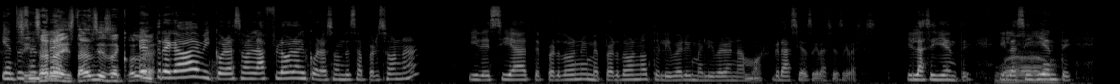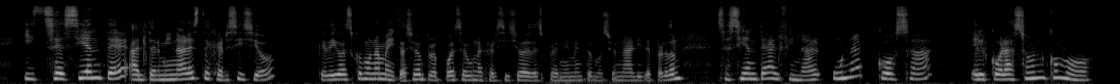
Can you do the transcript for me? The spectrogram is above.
y entonces Sin sana entre- distancia esa cola. entregaba de mi corazón la flor al corazón de esa persona y decía, te perdono y me perdono, te libero y me libero en amor. Gracias, gracias, gracias. Y la siguiente, y la Wow. siguiente. Y se siente al terminar este ejercicio, que digo, es como una meditación, pero puede ser un ejercicio de desprendimiento emocional y de perdón, se siente al final una cosa, el corazón como,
